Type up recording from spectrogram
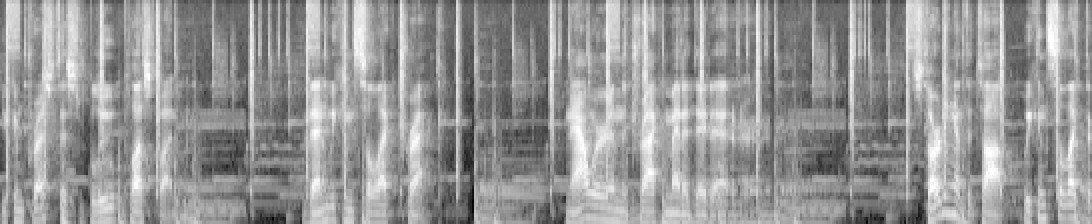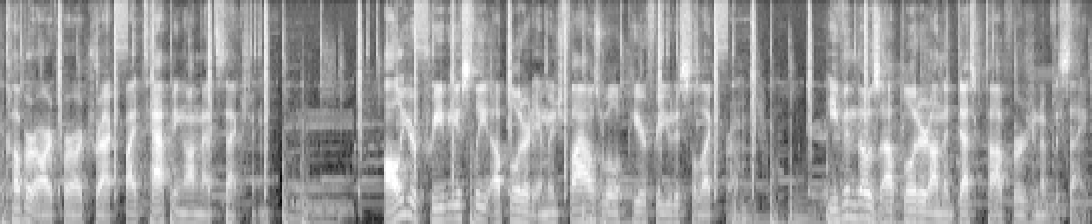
you can press this blue plus button. Then we can select track. Now we're in the track metadata editor. Starting at the top, we can select the cover art for our track by tapping on that section. All your previously uploaded image files will appear for you to select from, even those uploaded on the desktop version of the site.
